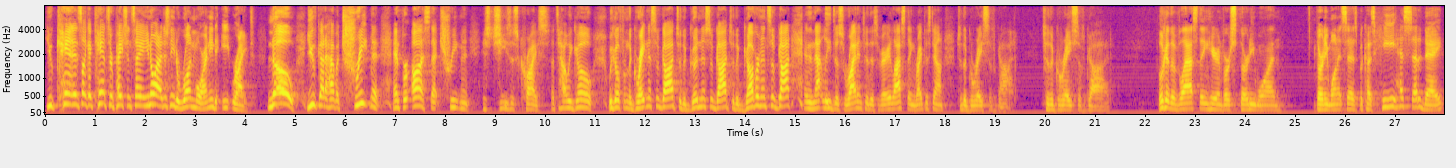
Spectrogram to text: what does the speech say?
You can't, it's like a cancer patient saying, you know what, I just need to run more. I need to eat right. No, you've got to have a treatment. And for us, that treatment is Jesus Christ. That's how we go. We go from the greatness of God to the goodness of God to the governance of God. And then that leads us right into this very last thing. Write this down to the grace of God. To the grace of God. Look at the last thing here in verse 31. 31, it says, Because he has set a day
